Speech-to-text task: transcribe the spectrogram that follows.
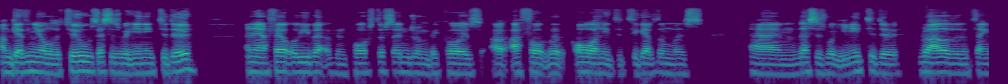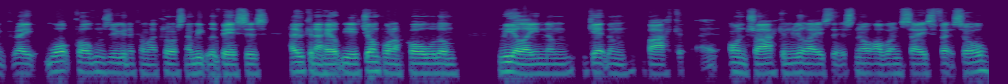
I'm giving you all the tools, this is what you need to do. And then I felt a wee bit of imposter syndrome because I, I thought that all I needed to give them was um, this is what you need to do, rather than think, right, what problems are you going to come across on a weekly basis? How can I help you? Jump on a call with them, realign them, get them back uh, on track, and realize that it's not a one size fits all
